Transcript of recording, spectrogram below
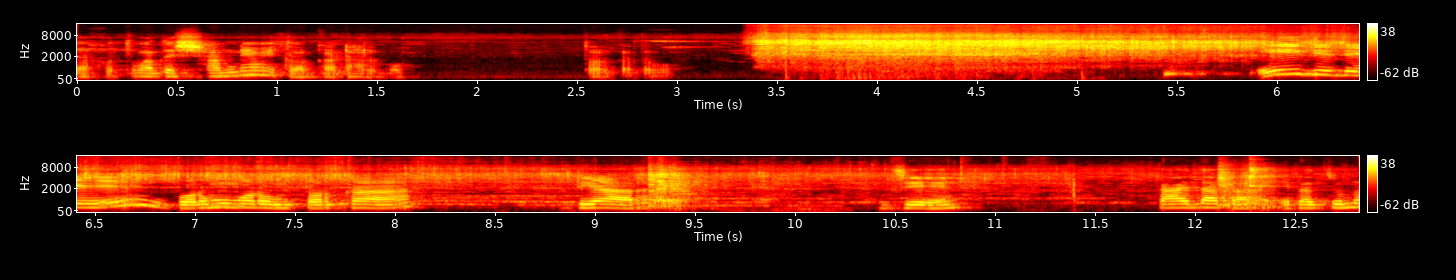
দেখো, তোমাদের সামনে আমি তরকা ঢালবো। তরকা দেবো। এই যে যে গরম গরম তরকা দেওয়ার যে কায়দাটা, এটার জন্য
